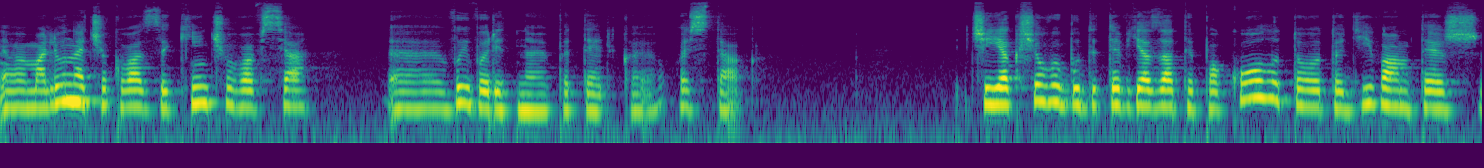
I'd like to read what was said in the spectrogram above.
е, малюночок у вас закінчувався е, виворітною петелькою. Ось так. Чи якщо ви будете в'язати по колу, то тоді вам теж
